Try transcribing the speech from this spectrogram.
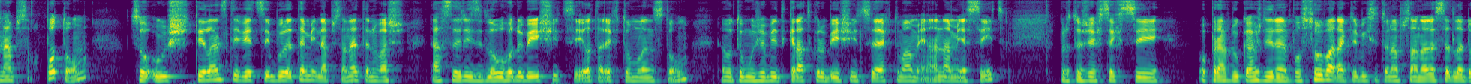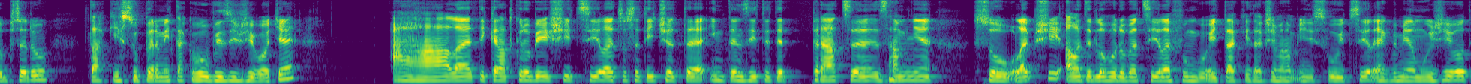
napsal. Potom, co už tyhle ty věci budete mít napsané, ten váš, dá se říct, dlouhodobější cíl tady v tomhle tom, nebo to může být krátkodobější cíl, jak to mám já, na měsíc, protože se chci opravdu každý den posouvat a kdybych si to napsal na 10 let dopředu, tak je super mít takovou vizi v životě, ale ty krátkodobější cíle, co se týče té intenzity té práce za mě jsou lepší, ale ty dlouhodobé cíle fungují taky, takže mám i svůj cíl, jak by měl můj život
